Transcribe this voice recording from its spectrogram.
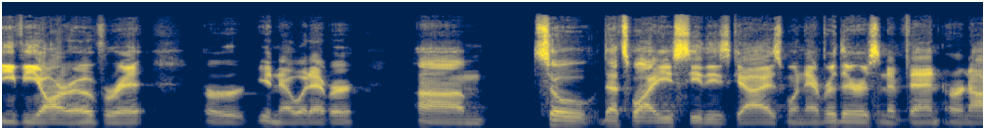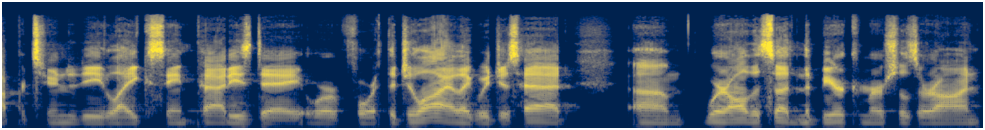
DVR over it or you know whatever. Um, so that's why you see these guys whenever there's an event or an opportunity like St. Patty's Day or Fourth of July, like we just had, um, where all of a sudden the beer commercials are on.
